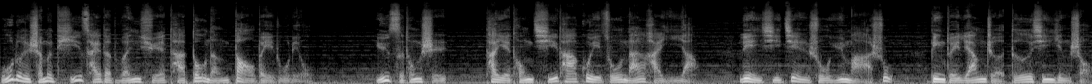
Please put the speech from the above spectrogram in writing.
无论什么题材的文学，他都能倒背如流。与此同时，他也同其他贵族男孩一样，练习剑术与马术，并对两者得心应手。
